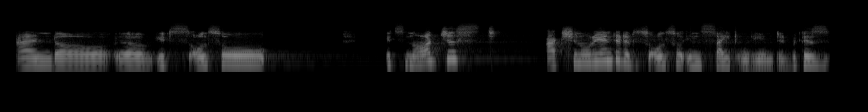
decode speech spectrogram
And uh, uh, it's also it's not just action oriented it's also insight oriented because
